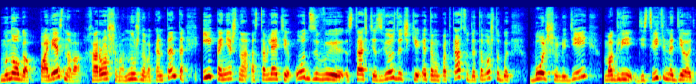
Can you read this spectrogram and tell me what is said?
много полезного, хорошего, нужного контента. И, конечно, оставляйте отзывы, ставьте звездочки этому подкасту для того, чтобы больше людей могли действительно делать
